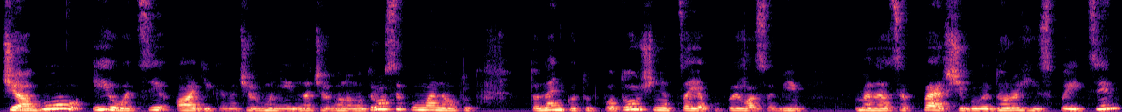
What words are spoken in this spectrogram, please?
чагу і оці адіки на, червоній, на червоному тросику. У мене отут тоненько, тут потовщення. Це я купила собі. У мене це перші були дорогі спиці.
